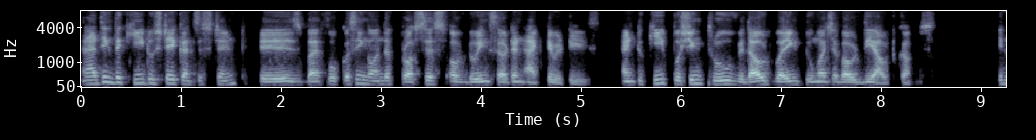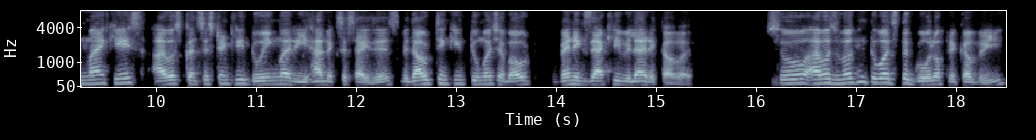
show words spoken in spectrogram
And I think the key to stay consistent is by focusing on the process of doing certain activities and to keep pushing through without worrying too much about the outcomes in my case, I was consistently doing my rehab exercises without thinking too much about when exactly will I recover. So I was working towards the goal of recovery,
